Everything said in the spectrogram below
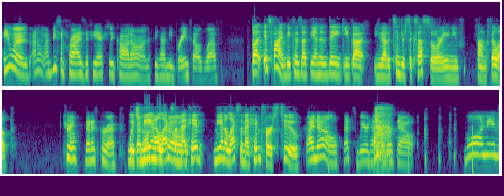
he was I don't I'd be surprised if he actually caught on if he had any brain cells left. But it's fine because at the end of the day you got you got a Tinder success story and you found Philip, True, that is correct. which But me I'm and Alexa also- met him me and Alexa met him first too. I know. That's weird how that worked out. Well, I mean,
